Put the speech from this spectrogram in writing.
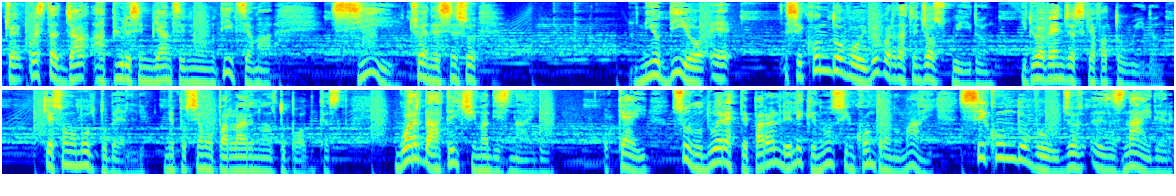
cioè questa già ha più le sembianze di una notizia, ma sì, cioè nel senso, mio Dio, è secondo voi, voi guardate Joss Whedon, i due Avengers che ha fatto Whedon, che sono molto belli, ne possiamo parlare in un altro podcast. Guardate il cima di Snyder, ok? Sono due rette parallele che non si incontrano mai. Secondo voi, jo- eh, Snyder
